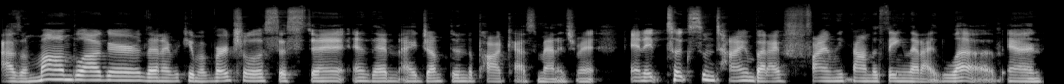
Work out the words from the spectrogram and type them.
as a mom blogger. Then I became a virtual assistant and then I jumped into podcast management. And it took some time, but I finally found the thing that I love. And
